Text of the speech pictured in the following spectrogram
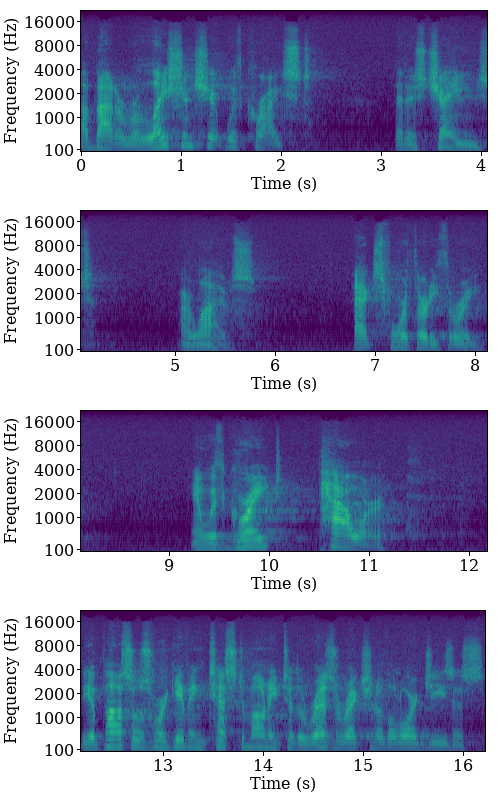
about a relationship with Christ that has changed our lives. Acts 4:33. And with great power the apostles were giving testimony to the resurrection of the Lord Jesus,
